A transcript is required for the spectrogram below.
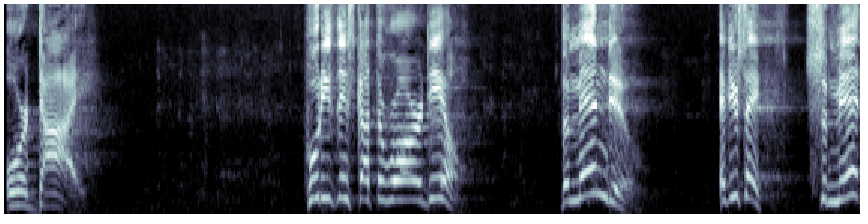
or die. Who do you think's got the raw deal? The men do. If you say submit,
